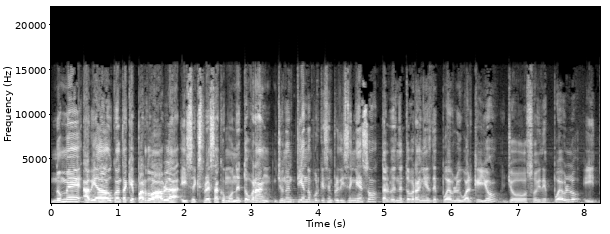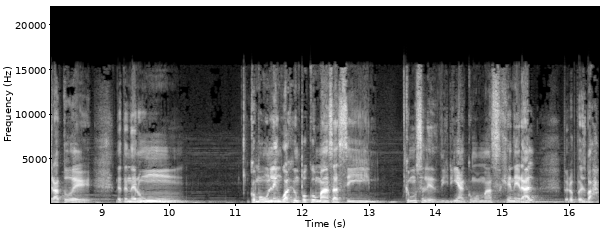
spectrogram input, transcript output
No me había dado cuenta que Pardo habla y se expresa como Neto Brand. Yo no entiendo por qué siempre dicen eso. Tal vez Neto Brand es de pueblo igual que yo. Yo soy de pueblo y trato de, de tener un... como un lenguaje un poco más así... ¿Cómo se le diría? Como más general. Pero pues va.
